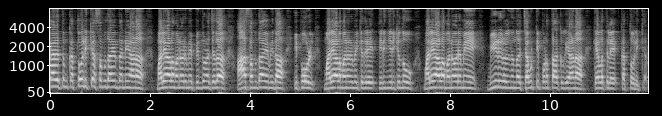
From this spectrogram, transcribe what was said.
കാലത്തും കത്തോലിക്ക സമുദായം തന്നെയാണ് മലയാള മനോരമയെ പിന്തുണച്ചത്. ആ സമുദായം ഇതാ ഇപ്പോൾ മലയാള മനോരമയ്ക്കെതിരെ തിരിഞ്ഞിരിക്കുന്നു. മലയാള മനോരമയെ വീടുകളിൽ നിന്ന് ചവിട്ടി പുറത്താക്കുകയാണ് കേരളത്തിലെ കത്തോലിക്കർ.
